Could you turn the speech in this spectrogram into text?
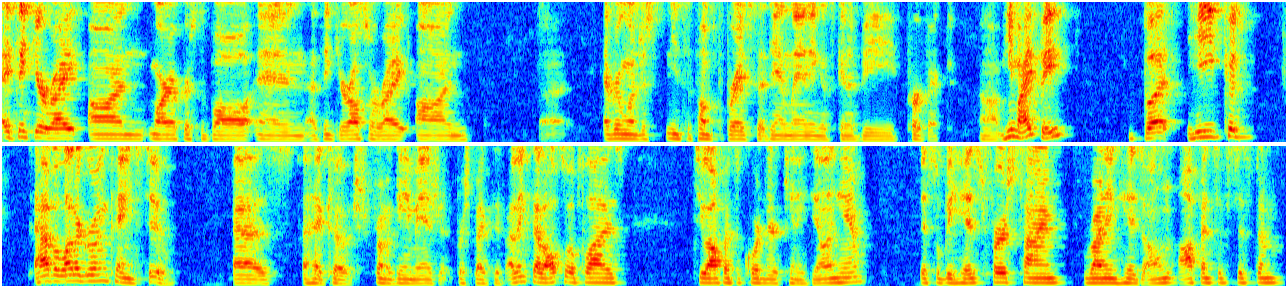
I think you're right on Mario Cristobal, and I think you're also right on uh, everyone just needs to pump the brakes that Dan Lanning is going to be perfect. Um, he might be, but he could have a lot of growing pains too as a head coach from a game management perspective. I think that also applies to offensive coordinator Kenny Dillingham. This will be his first time running his own offensive system,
